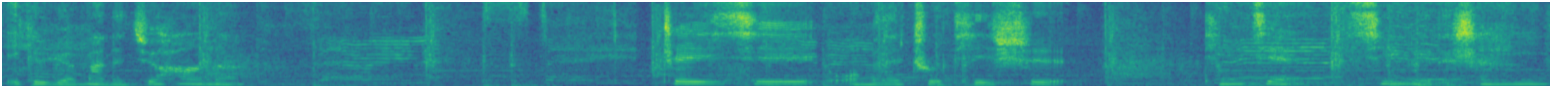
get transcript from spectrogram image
一个圆满的句号呢？这一期我们的主题是听见心里的声音。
